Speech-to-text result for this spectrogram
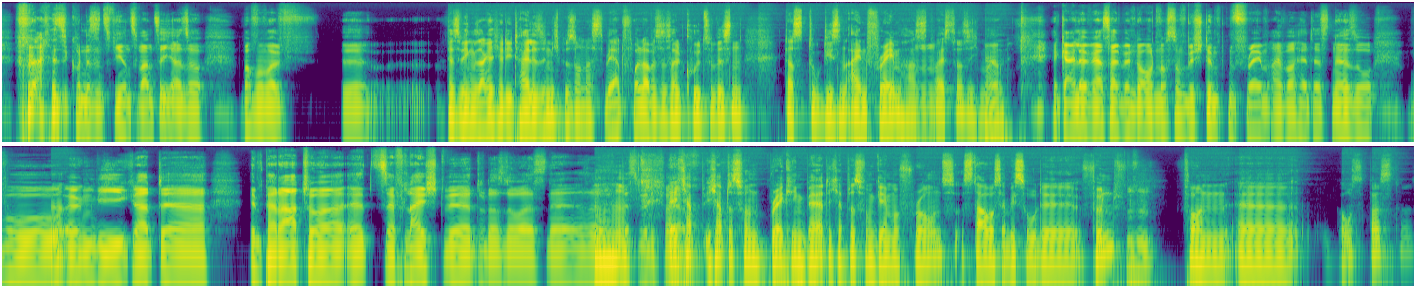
von einer Sekunde sind es 24, also machen wir mal, äh, Deswegen sage ich ja, die Teile sind nicht besonders wertvoll, aber es ist halt cool zu wissen, dass du diesen einen Frame hast. Mhm. Weißt du, was ich meine? Ja, geiler wäre es halt, wenn du auch noch so einen bestimmten Frame einfach hättest, ne? So, wo Ja. irgendwie gerade der Imperator äh, zerfleischt wird oder sowas, ne? Also, Mhm. Das würde ich Ja, feiern. ich habe ich hab das von Breaking Bad, ich habe das von Game of Thrones, Star Wars Episode 5, mhm. von äh, Ghostbusters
